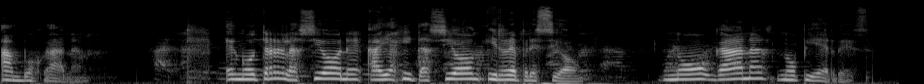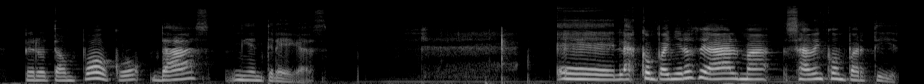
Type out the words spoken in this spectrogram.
ambos ganan. En otras relaciones hay agitación y represión. No ganas, no pierdes, pero tampoco das ni entregas. Eh, las compañeros de alma saben compartir.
